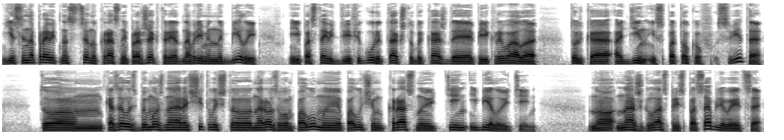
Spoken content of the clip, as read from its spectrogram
Если направить на сцену красный прожектор и одновременно белый, и поставить две фигуры так, чтобы каждая перекрывала только один из потоков света, то, казалось бы, можно рассчитывать, что на розовом полу мы получим красную тень и белую тень. Но наш глаз приспосабливается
